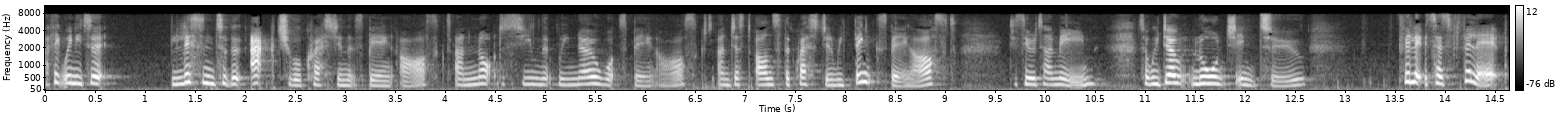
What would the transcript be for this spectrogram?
I think we need to listen to the actual question that's being asked and not assume that we know what's being asked and just answer the question we think's being asked Do you see what I mean? So we don't launch into. Philip, it says Philip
